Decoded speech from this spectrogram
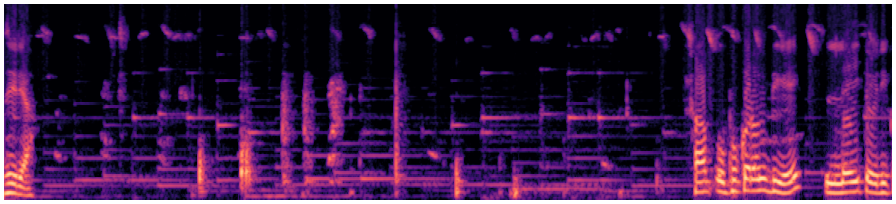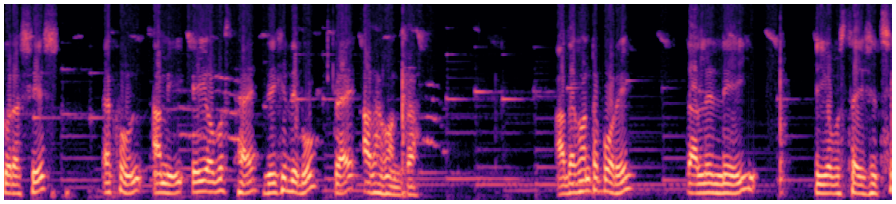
জিরা। সব উপকরণ দিয়ে লেই তৈরি করা শেষ। এখন আমি এই অবস্থায় রেখে দেব প্রায় আধা ঘণ্টা। আধা ঘণ্টা পরে তালের লেই এই অবস্থায় এসেছে।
